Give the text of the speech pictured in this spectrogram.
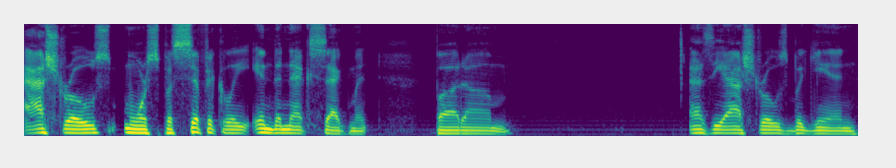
Astros more specifically in the next segment. But um, as the Astros begin,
